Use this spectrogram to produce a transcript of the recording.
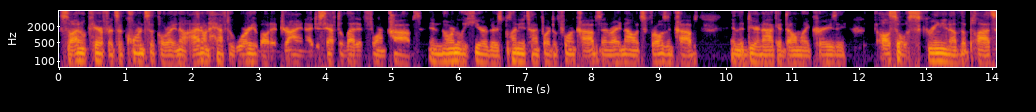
So I don't care if it's a corn sickle right now. I don't have to worry about it drying. I just have to let it form cobs. And normally here, there's plenty of time for it to form cobs. And right now, it's frozen cobs, and the deer knock it down like crazy. Also, screening of the plots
